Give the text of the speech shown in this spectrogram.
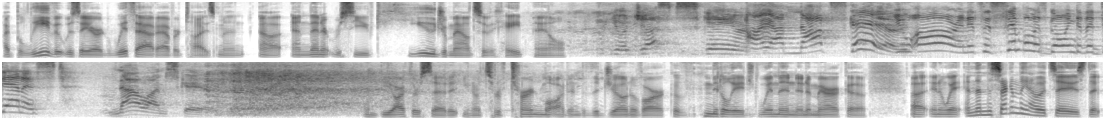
I believe it was aired without advertisement, uh, and then it received huge amounts of hate mail. You're just scared. I am not scared. You are, and it's as simple as going to the dentist. Now I'm scared. And Bea Arthur said it, you know, it sort of turned Maude into the Joan of Arc of middle aged women in America uh, in a way. And then the second thing I would say is that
